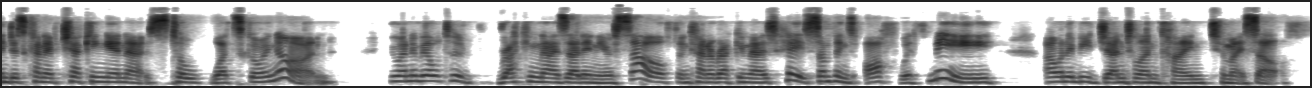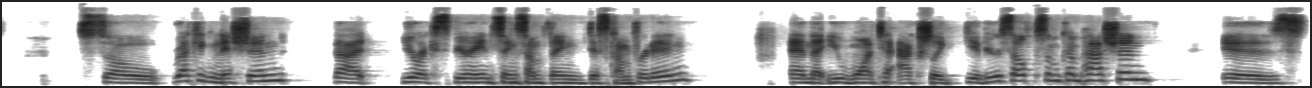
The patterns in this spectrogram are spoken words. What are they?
and just kind of checking in as to what's going on you want to be able to recognize that in yourself and kind of recognize, hey, something's off with me. I want to be gentle and kind to myself. So, recognition that you're experiencing something discomforting and that you want to actually give yourself some compassion is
